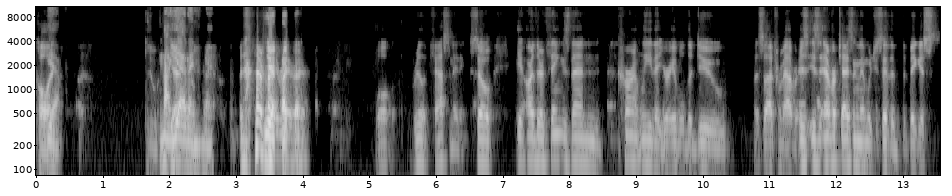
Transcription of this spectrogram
call it yeah. not yeah. yet anyway right, yeah. right right well really fascinating. So are there things then currently that you're able to do aside from ever is, is advertising then would you say the, the biggest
